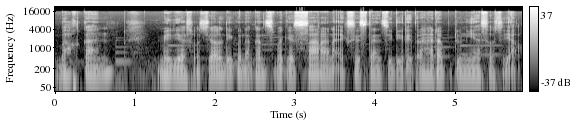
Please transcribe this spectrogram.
bahkan media sosial digunakan sebagai sarana eksistensi diri terhadap dunia sosial.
